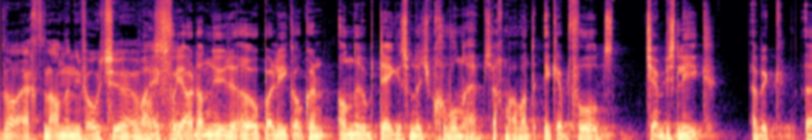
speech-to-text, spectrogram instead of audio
wel echt een ander niveautje was. Maar heeft voor jou dan nu de Europa League ook een andere betekenis omdat je hem gewonnen hebt, zeg maar? Want ik heb bijvoorbeeld Champions League, heb ik eh,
